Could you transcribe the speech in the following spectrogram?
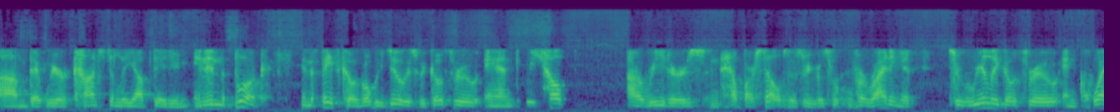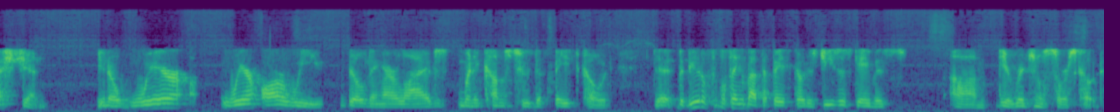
um, that we're constantly updating. And in the book, in the faith code, what we do is we go through and we help our readers and help ourselves as we were writing it to really go through and question, you know, where where are we building our lives when it comes to the faith code? The, the beautiful thing about the faith code is Jesus gave us um, the original source code.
